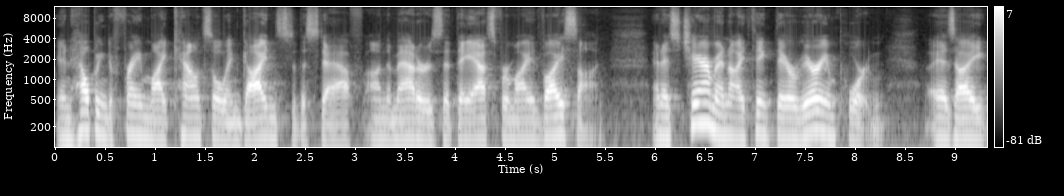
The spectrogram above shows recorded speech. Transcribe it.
in helping to frame my counsel and guidance to the staff on the matters that they asked for my advice on. And as chairman, I think they are very important as I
